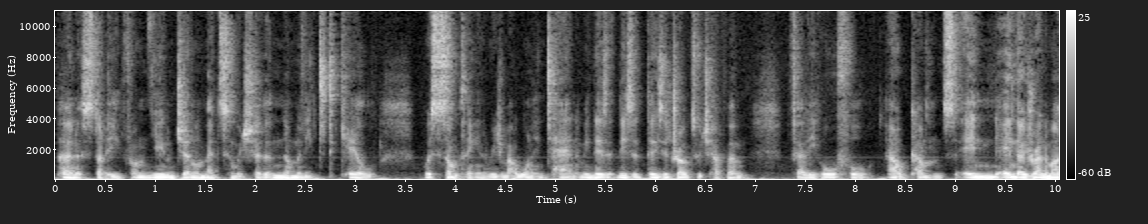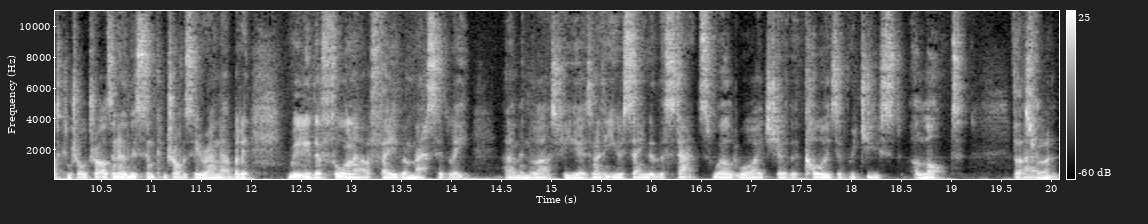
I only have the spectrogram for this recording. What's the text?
Perner study from New England Journal of Medicine, which showed that the number needed to kill was something in the region about one in ten. I mean, these are, these are these are drugs which have um, fairly awful outcomes in in those randomized controlled trials. I know there's some controversy around that, but it, really they've fallen out of favour massively um, in the last few years. And I think you were saying that the stats worldwide show that colloids have reduced a lot, That's Um, right.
